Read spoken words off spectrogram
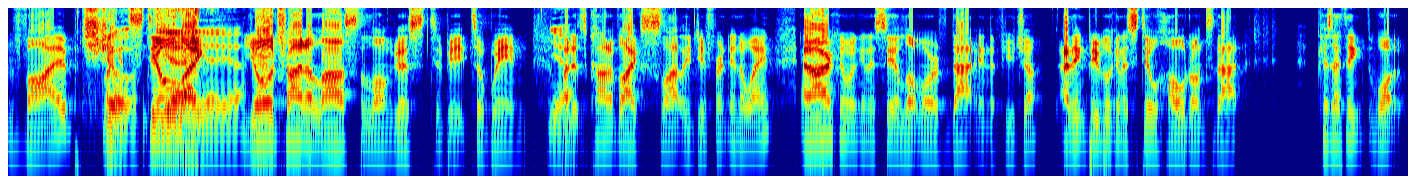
vibe. Sure. Like it's still yeah, like yeah. Yeah. you're trying to last the longest to be to win, yeah. but it's kind of like slightly different in a way. And I reckon we're going to see a lot more of that in the future. I think people are going to still hold on to that because I think what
